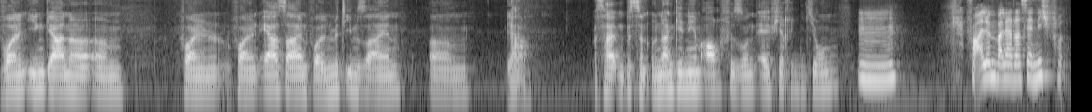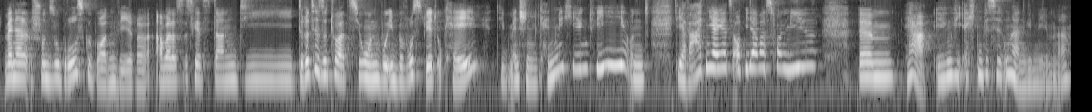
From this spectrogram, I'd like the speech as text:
wollen ihn gerne, ähm, wollen, wollen er sein, wollen mit ihm sein. Ähm, ja, ist halt ein bisschen unangenehm auch für so einen elfjährigen Jungen. Vor allem, weil er das ja nicht, wenn er schon so groß geworden wäre. Aber das ist jetzt dann die dritte Situation, wo ihm bewusst wird, okay, die Menschen kennen mich irgendwie und die erwarten ja jetzt auch wieder was von mir. Ähm, ja, irgendwie echt ein bisschen unangenehm, ne?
